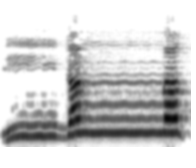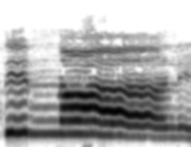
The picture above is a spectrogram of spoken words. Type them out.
في جنة عالية.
